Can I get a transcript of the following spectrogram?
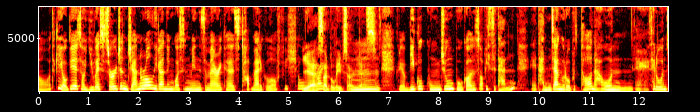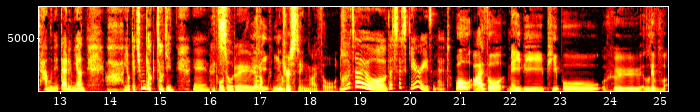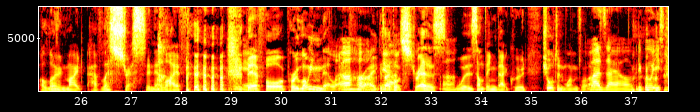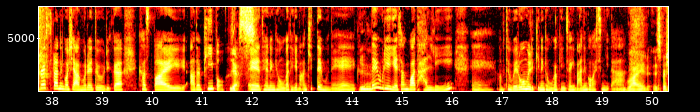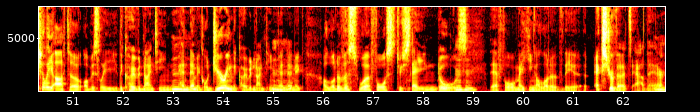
어, 특히 여기에서 US Surgeon General이라는 것은 means America's top medical official. Yes, right? I believe so. Yes. 음, 그래요. 미국 공중보건 서비스단 예, 단장으로부터 나온 예, 새로운 자문에 따르면 아, 이렇게 충격적인 예, 보도를 really 들었군요. interesting, I thought. 맞아요. That's so scary, isn't it? Well, I thought maybe people who live alone might have less stress in their life, therefore prolonging their life, right? Because I yeah. thought stress was something that could shorten one's life. 맞아요. 그리고 이 스트레스라는 것이 아무래도 우리가 caused by other people Yes. 예, 되는 경우가 되게 많기 때문에 근데 우리의 예상과 달리 예, 아무튼 외로움을 느끼는 경우가 굉장히 많은 것 같습니다. Right, especially after obviously the COVID 19 pandemic or during the COVID 19 pandemic, a lot of us were forced to stay indoors, Therefore making a lot of the extroverts out there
